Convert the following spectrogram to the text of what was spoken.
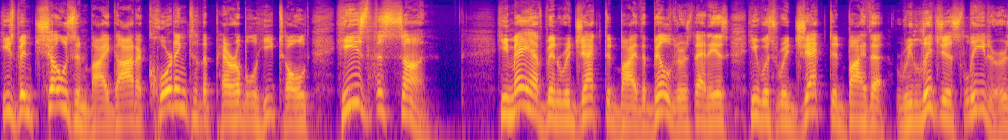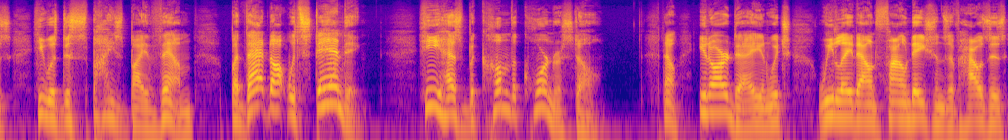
He's been chosen by God according to the parable he told. He's the son. He may have been rejected by the builders, that is, he was rejected by the religious leaders, he was despised by them, but that notwithstanding, he has become the cornerstone. Now, in our day, in which we lay down foundations of houses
